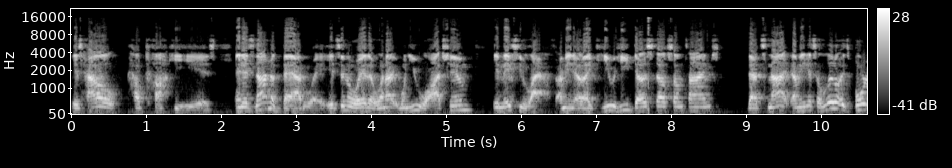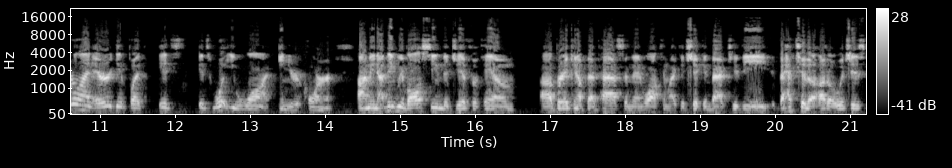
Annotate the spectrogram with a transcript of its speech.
is how how cocky he is, and it's not in a bad way. It's in a way that when I when you watch him, it makes you laugh. I mean, like he he does stuff sometimes that's not. I mean, it's a little, it's borderline arrogant, but it's it's what you want in your corner. I mean, I think we've all seen the GIF of him uh, breaking up that pass and then walking like a chicken back to the back to the huddle, which is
